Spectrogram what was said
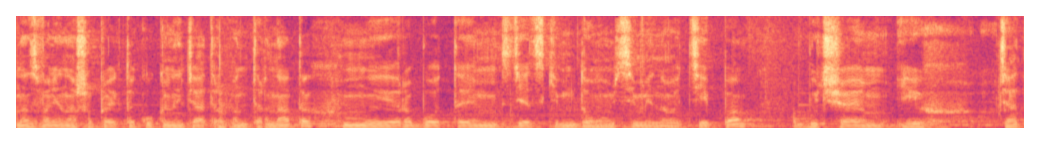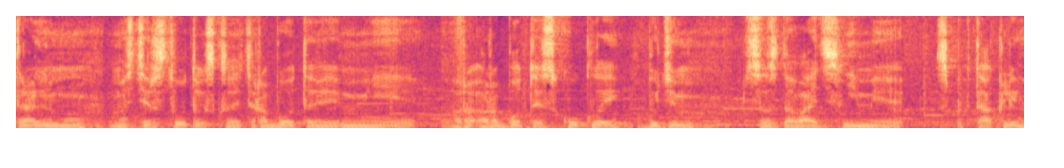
Название нашего проекта «Кукольный театр в интернатах». Мы работаем с детским домом семейного типа, обучаем их театральному мастерству, так сказать, работами, работой с куклой. Будем создавать с ними спектакли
